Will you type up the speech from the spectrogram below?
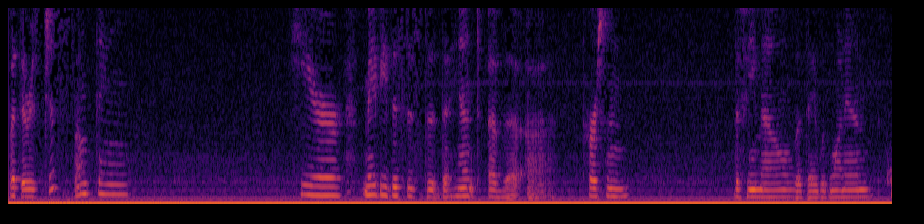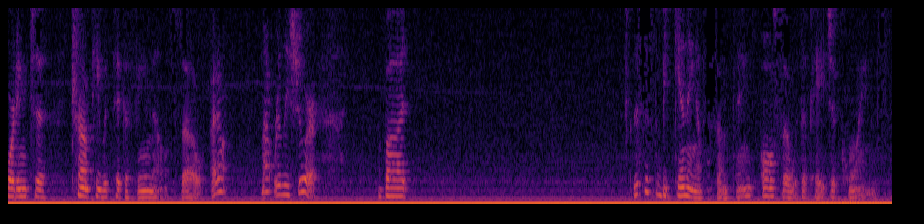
But there is just something here. Maybe this is the, the hint of the uh, person, the female that they would want in. According to Trump, he would pick a female. So I don't, not really sure. But this is the beginning of something, also with a page of coins.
